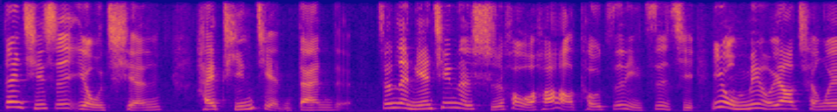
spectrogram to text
但其实有钱还挺简单的，真的年轻的时候我好好投资你自己，因为我没有要成为。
